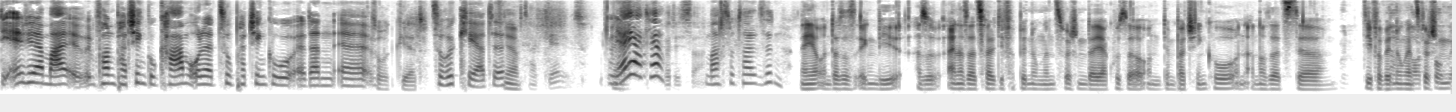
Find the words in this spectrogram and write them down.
die entweder mal von Pachinko kam oder zu Pachinko äh, dann äh, zurückkehrt. zurückkehrte. Ja. Geld, ja, ja, klar. würde ich sagen. Macht total Sinn. Naja, und das ist irgendwie, also einerseits halt die Verbindungen zwischen der Yakuza und dem Pachinko und andererseits der die Verbindungen zwischen.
